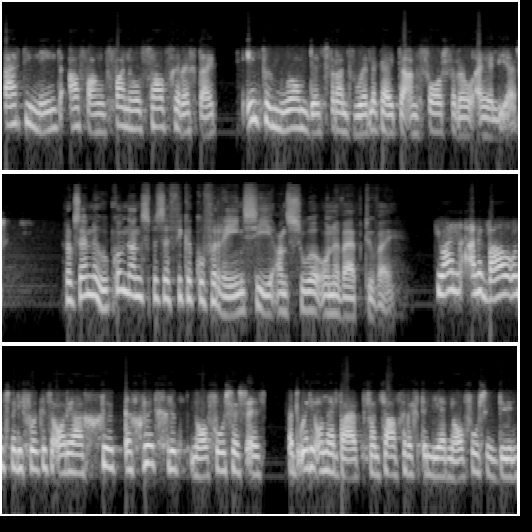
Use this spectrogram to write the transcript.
pertinent afhang van hul selfgerigtheid en vermoë om dus verantwoordelikheid te aanvaar vir hul eie leer. Roxanne, hoekom dan spesifieke konferensie aan so 'n onderwerp toewy? Johan, alhoewel ons by die fokusarea groot 'n groot groep navorsers is wat oor die onderwerp van selfgerigte leer navorsing doen,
